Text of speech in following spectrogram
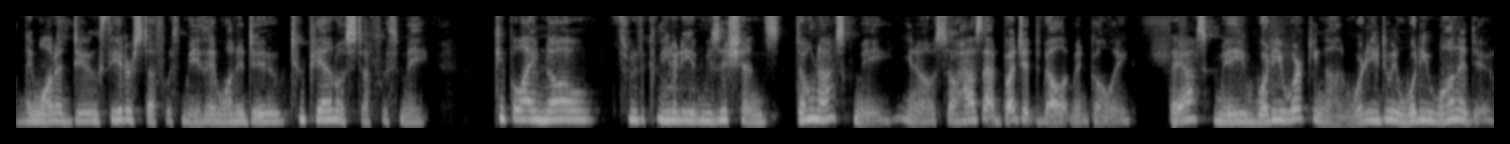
They want to do theater stuff with me. They want to do two piano stuff with me. People I know through the community of musicians don't ask me, you know, so how's that budget development going? They ask me, what are you working on? What are you doing? What do you want to do?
